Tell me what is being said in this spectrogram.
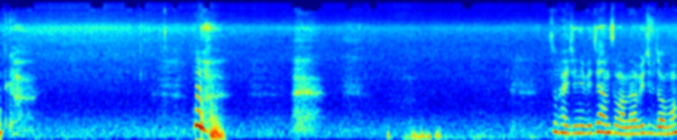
Matko. Uff. Słuchajcie, nie wiedziałam co mamy robić w domu,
